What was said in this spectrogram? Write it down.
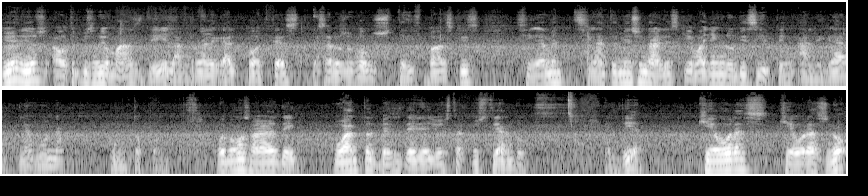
Bienvenidos a otro episodio más de Laguna Legal Podcast. Es a los host Dave Vázquez. Sin, sin, antes mencionarles que vayan y nos visiten a legallaguna.com. Hoy vamos a hablar de cuántas veces debería yo estar posteando el día. Qué horas, qué horas no.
